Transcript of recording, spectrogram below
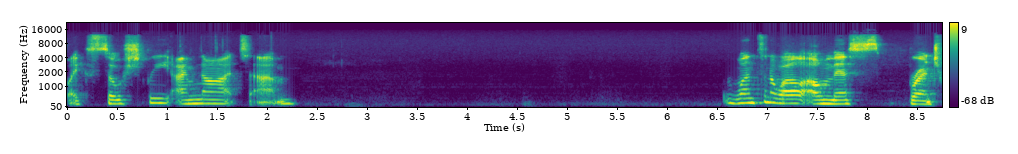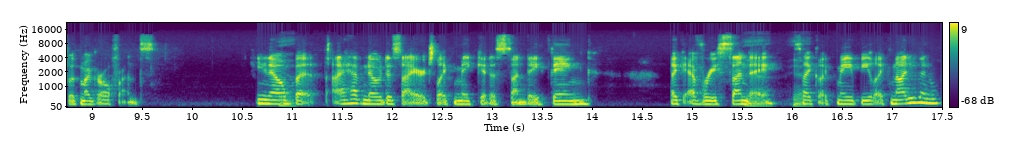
like socially i'm not um once in a while i'll miss brunch with my girlfriends you know yeah. but i have no desire to like make it a sunday thing like every sunday yeah, it's like like maybe like not even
